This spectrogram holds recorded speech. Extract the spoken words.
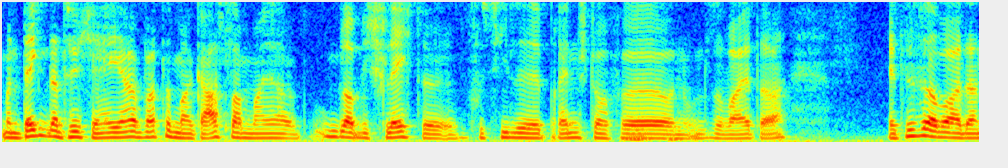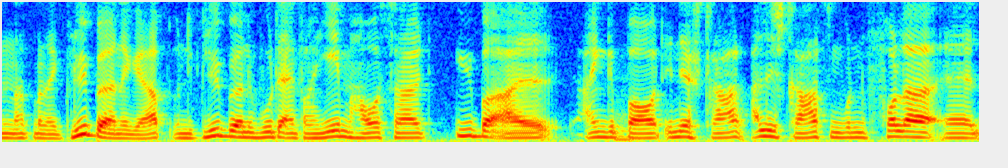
man denkt natürlich, ja, ja, warte mal, Gaslampen war ja unglaublich schlecht, äh, fossile Brennstoffe und, und so weiter. Jetzt ist aber, dann hat man eine Glühbirne gehabt und die Glühbirne wurde einfach in jedem Haushalt überall eingebaut, in der Straße, alle Straßen wurden voller äh,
